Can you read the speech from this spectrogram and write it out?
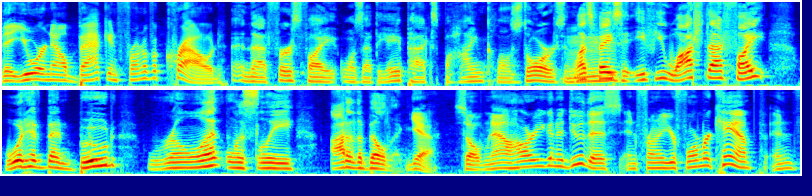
that you are now back in front of a crowd. And that first fight was at the Apex behind closed doors. And Mm-hmm. let's face it, if you watched that fight, would have been booed relentlessly out of the building. Yeah. So now, how are you going to do this in front of your former camp and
